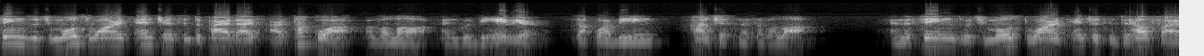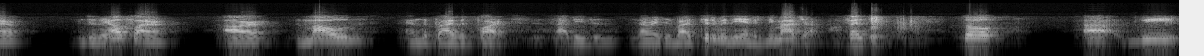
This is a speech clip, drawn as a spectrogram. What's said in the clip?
things which most warrant entrance into paradise are taqwa of Allah and good behavior. Taqwa being consciousness of Allah. And the things which most warrant entrance into hellfire, into the hellfire, are the mouths and the private parts. This hadith is narrated by Tirmidhi and Ibn Majah, authentic. So, uh, we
